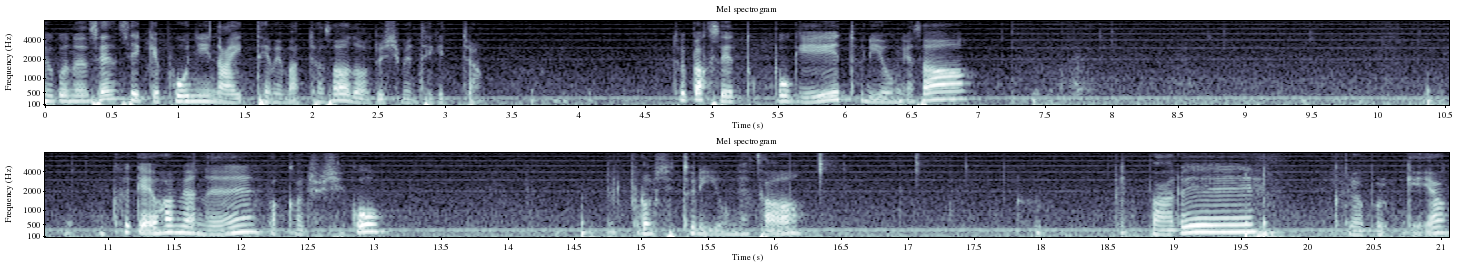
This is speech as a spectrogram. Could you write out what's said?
이거는 센스 있게 본인 아이템에 맞춰서 넣어주시면 되겠죠. 툴박스의 돋보기 툴 이용해서 크게 화면을 바꿔주시고 브러쉬 툴 이용해서 깃발을 그려볼게요.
